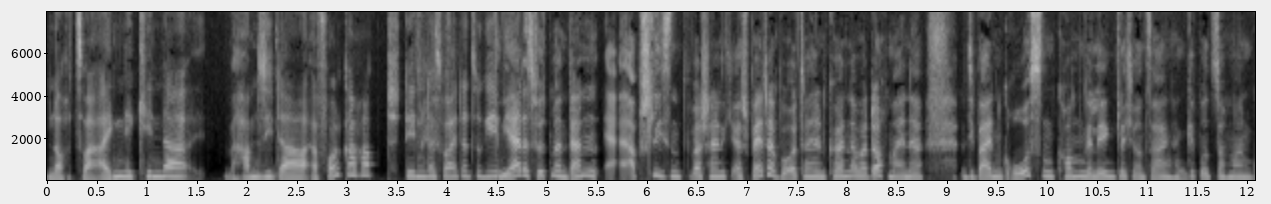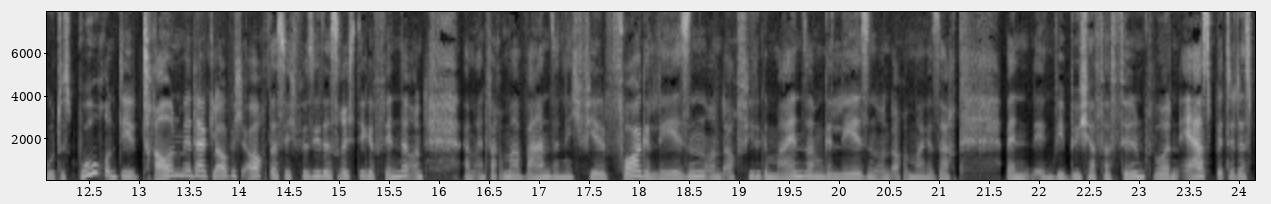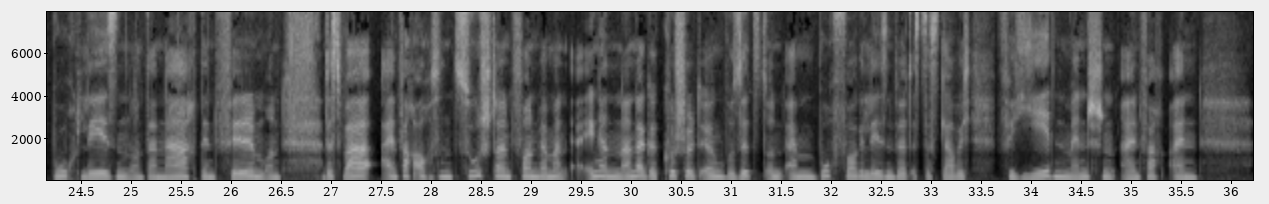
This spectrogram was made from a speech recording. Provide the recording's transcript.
noch zwei eigene Kinder. Haben Sie da Erfolg gehabt, denen das weiterzugeben? Ja, das wird man dann abschließend wahrscheinlich erst später beurteilen können. Aber doch, meine, die beiden Großen kommen gelegentlich und sagen, gib uns doch mal ein gutes Buch. Und die trauen mir da, glaube ich, auch, dass ich für sie das Richtige finde. Und haben einfach immer wahnsinnig viel vorgelesen und auch viel gemeinsam gelesen und auch immer gesagt, wenn irgendwie Bücher verfilmt wurden, erst bitte das Buch lesen und danach den Film. Und das war einfach auch so ein Zustand von, wenn man eng aneinander gekuschelt irgendwo sitzt und einem Buch vorgelesen wird, ist das, glaube ich, für jeden Menschen einfach ein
